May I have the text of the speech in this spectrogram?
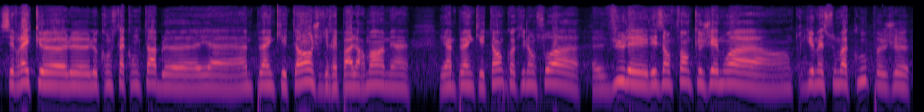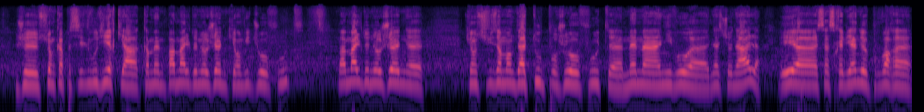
C'est vrai que le, constat comptable est un peu inquiétant, je ne dirais pas alarmant, mais un, est un peu inquiétant. Quoi qu'il en soit, euh, vu les, enfants que j'ai moi, entre guillemets, sous ma coupe, je, je suis en capacité de vous dire qu'il y a quand même pas mal de nos jeunes qui ont envie de jouer au foot pas mal de nos jeunes qui ont suffisamment d'atouts pour jouer au foot, même à un niveau national. Et ça serait bien de pouvoir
